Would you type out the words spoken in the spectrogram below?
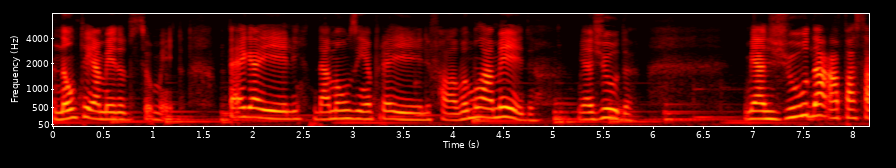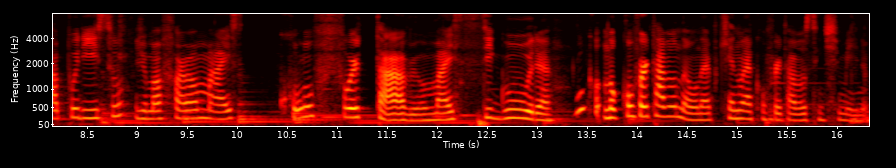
não tenha medo do seu medo. Pega ele, dá a mãozinha para ele, fala: "Vamos lá, medo. Me ajuda. Me ajuda a passar por isso de uma forma mais confortável, mais segura. Não confortável não, né? Porque não é confortável sentir medo.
